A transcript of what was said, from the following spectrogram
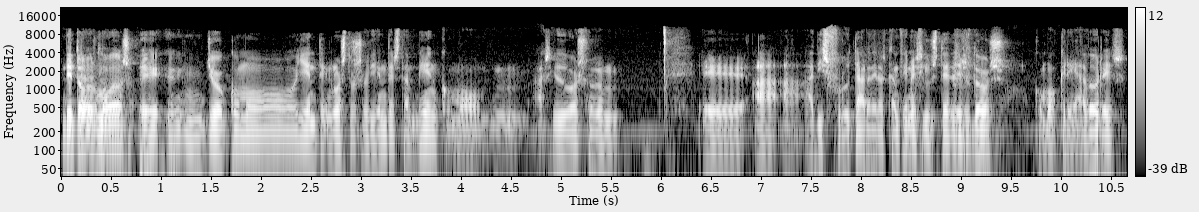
De todos modos, eh, yo como oyente, nuestros oyentes también, como mm, asiduos mm, eh, a, a- a disfrutar de las canciones y ustedes dos como creadores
